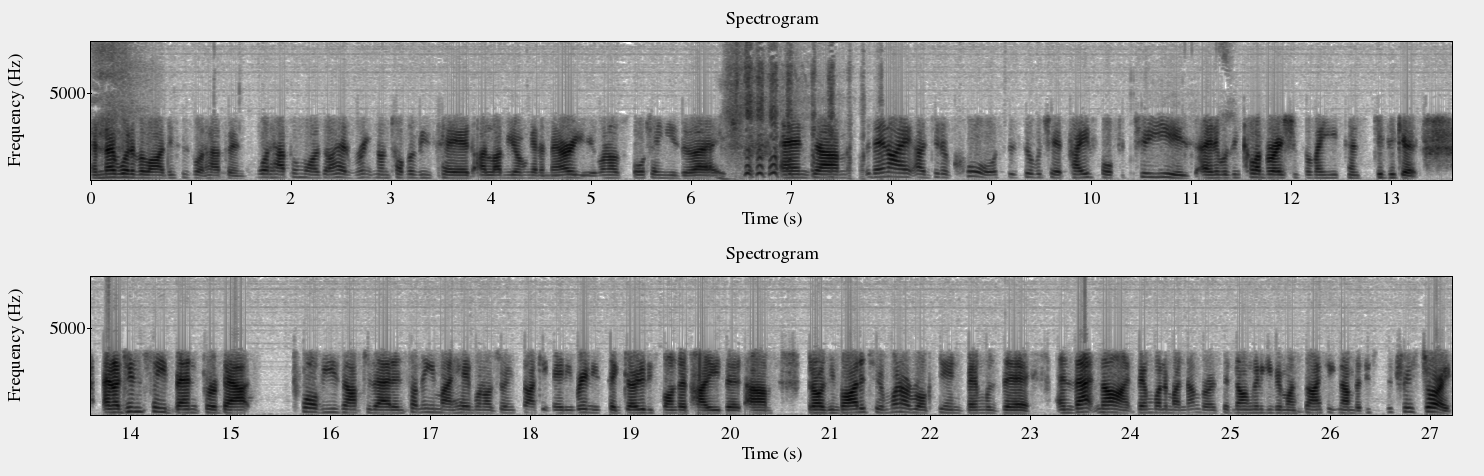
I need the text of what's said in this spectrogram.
and no word of a lie, this is what happened. What happened was I had written on top of his head, I love you, I'm going to marry you, when I was 14 years of age. and um, then I, I did a course that Silverchair paid for for two years, and it was in collaboration for my youth 10 certificate. And I didn't see Ben for about 12 years after that, and something in my head when I was doing psychic meeting reading said, go to this Bondo party that um, that I was invited to. And when I rocked in, Ben was there. And that night, Ben wanted my number. I said, no, I'm going to give you my psychic number. This is a true story.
